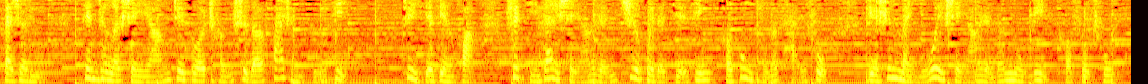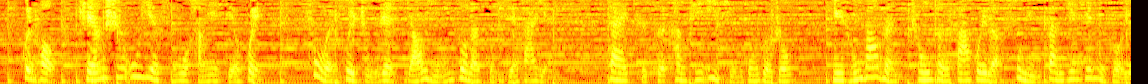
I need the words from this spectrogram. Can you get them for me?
在这里见证了沈阳这座城市的发展足迹。这些变化是几代沈阳人智慧的结晶和共同的财富，也是每一位沈阳人的努力和付出。会后，沈阳市物业服务行业协会副委会主任姚莹做了总结发言。在此次抗击疫情工作中，女同胞们充分发挥了妇女半边天的作用，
